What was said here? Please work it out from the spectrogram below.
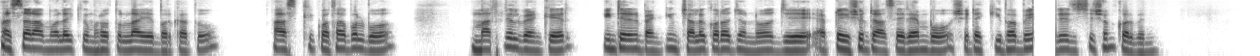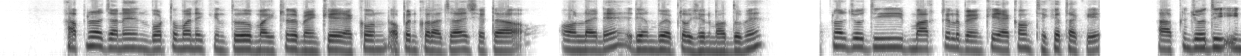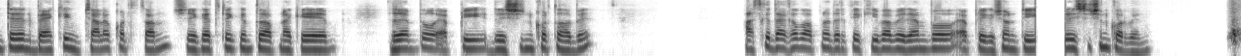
আসসালামু আলাইকুম রহমতুল্লাহ বরকাত। আজকে কথা বলব মার্কেটাইল ব্যাংকের ইন্টারনেট ব্যাংকিং চালু করার জন্য যে অ্যাপ্লিকেশনটা আছে র্যাম্বো, সেটা কীভাবে রেজিস্ট্রেশন করবেন? আপনারা জানেন বর্তমানে কিন্তু মার্কেটাইল ব্যাংকে অ্যাকাউন্ট ওপেন করা যায়, সেটা অনলাইনে র্যাম্বো অ্যাপ্লিকেশনের মাধ্যমে। আপনার যদি মার্কেটাইল ব্যাংকে অ্যাকাউন্ট থেকে থাকে, আপনি যদি ইন্টারনেট ব্যাংকিং চালু করতে চান, সেক্ষেত্রে কিন্তু আপনাকে র্যাম্পো অ্যাপটি রেজিস্ট্রেশন করতে হবে। আজকে দেখাবো আপনাদেরকে কীভাবে র্যাম্পো অ্যাপ্লিকেশনটি রেজিস্ট্রেশন করবেন।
